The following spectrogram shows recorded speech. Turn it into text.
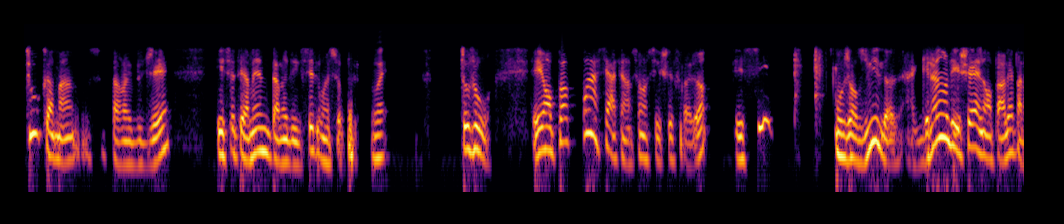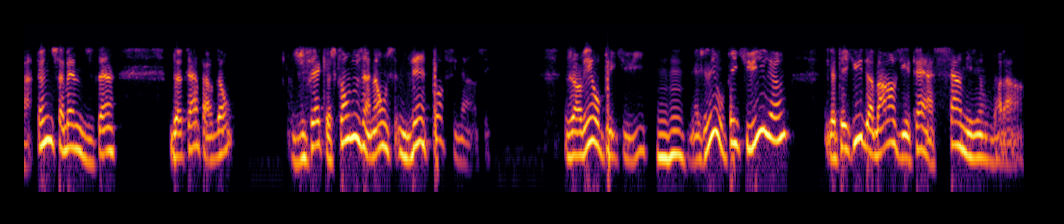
tout commence par un budget et se termine par un déficit ou un surplus. Oui. Toujours. Et on ne porte pas assez attention à ces chiffres-là. Et si Aujourd'hui, à grande échelle, on parlait pendant une semaine du temps, de temps, pardon, du fait que ce qu'on nous annonce n'est pas financé. Je reviens au PQI. Mm -hmm. Imaginez, au PQI, là, le PQI de base, il était à 100 millions de dollars.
